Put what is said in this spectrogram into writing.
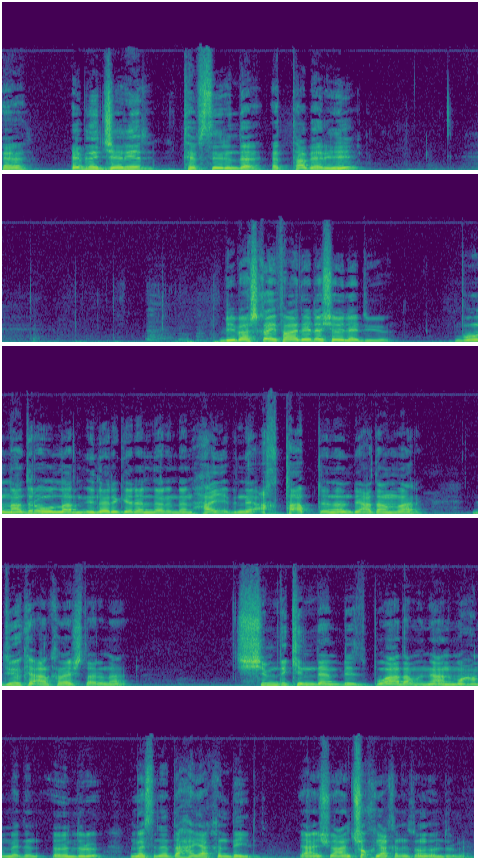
Evet. ibn Cerir tefsirinde Et-Taberi bir başka ifadeyle şöyle diyor. Bu Nadir oğulların ileri gelenlerinden Hay ibn Ahtab denen bir adam var. Diyor ki arkadaşlarına şimdikinden biz bu adamın yani Muhammed'in öldürülmesine daha yakın değiliz. Yani şu an çok yakınız onu öldürmeye.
